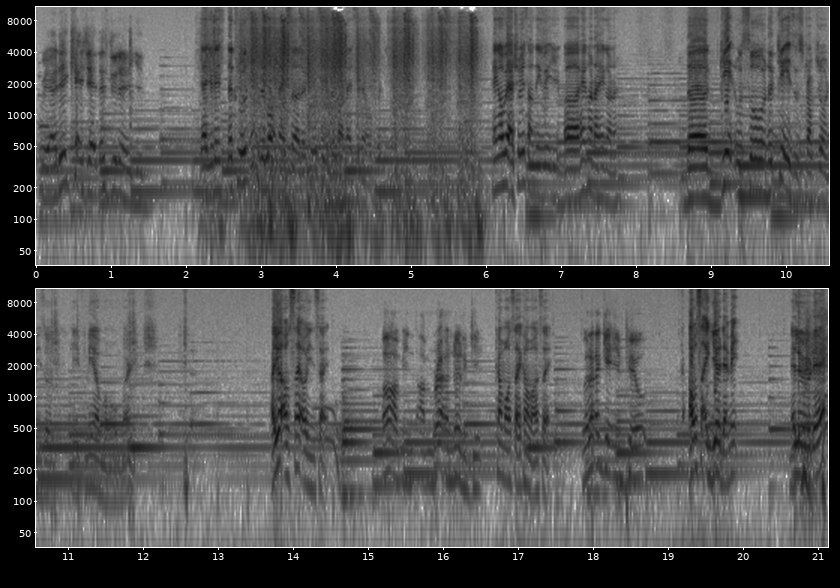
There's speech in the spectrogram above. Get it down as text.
Wait, I didn't catch that. Let's do that again. Yeah, you can, the closing is a lot nicer. The closing is a lot nicer than opening. Hang on, wait. I show you something. Wait, you, uh, hang on, uh, hang on. uh. The gate also. The gate is a structure on its own. Give me a moment. Are you outside or inside? Oh, I mean, I'm right under the gate. Come outside. Come outside. Will I get impaled? Outside here, damn it. Hello there.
